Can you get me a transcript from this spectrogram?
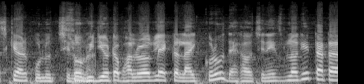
আজকে আর কুলুচ্ছিল তো ভিডিওটা ভালো লাগলে একটা লাইক করো দেখা হচ্ছে নেক্সট ব্লগে টাটা।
